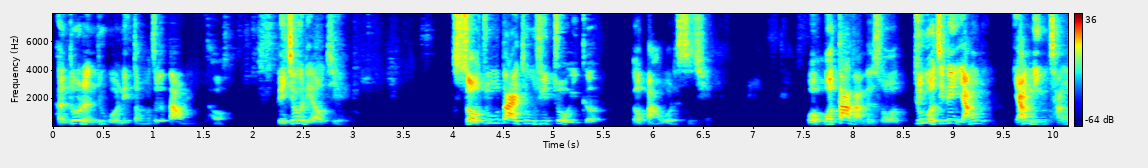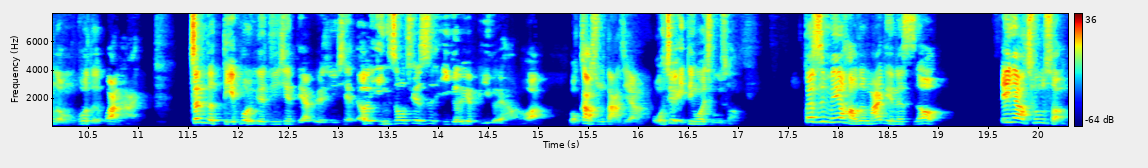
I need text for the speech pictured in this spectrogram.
很多人，如果你懂了这个道理以后，你就会了解守株待兔去做一个有把握的事情。我我大胆的说，如果今天阳阳明、长荣或者万海真的跌破了月均线，跌到月均线，而营收却是一个月比一个月好的话，我告诉大家，我就一定会出手。但是没有好的买点的时候，硬要出手，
